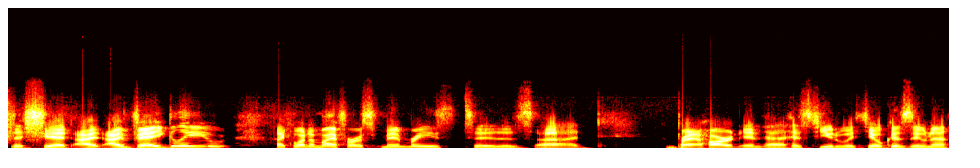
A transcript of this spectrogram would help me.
the shit, I, I vaguely like one of my first memories is uh, Bret Hart and uh, his feud with Yokozuna.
